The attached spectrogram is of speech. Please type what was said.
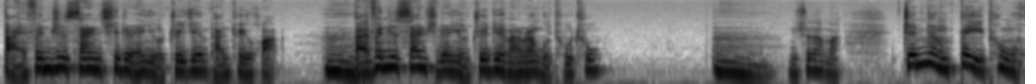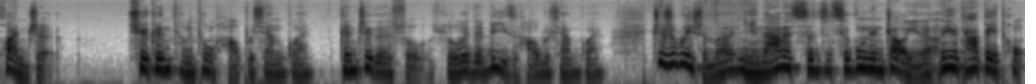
百分之三十七的人有椎间盘退化，嗯，百分之三十的人有椎间盘软骨突出。嗯，你知道吗？真正背痛患者却跟疼痛毫不相关，跟这个所所谓的例子毫不相关。这是为什么？你拿了磁磁共振造影，因为他背痛，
